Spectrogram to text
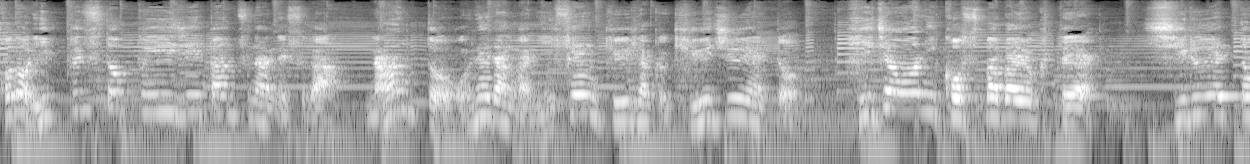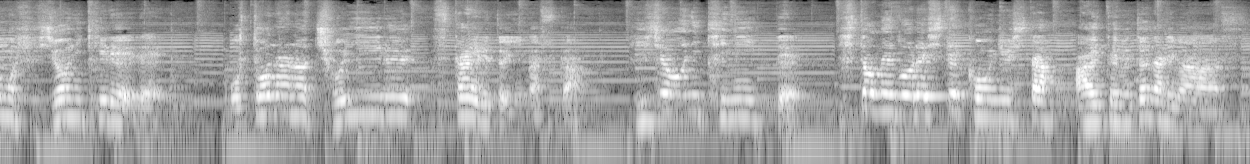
このリップストップイージーパンツなんですがなんとお値段が2990円と非常にコスパが良くてシルエットも非常に綺麗で大人のちょい入るスタイルといいますか非常に気に入って一目惚れして購入したアイテムとなります。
